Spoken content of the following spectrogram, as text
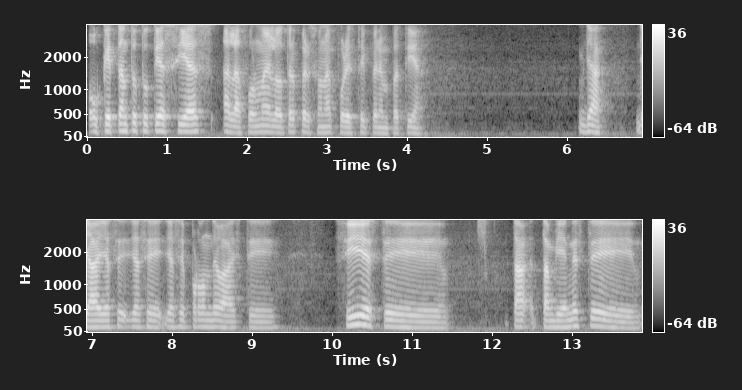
¿O qué tanto tú te hacías a la forma de la otra persona por esta hiperempatía? Ya, ya, ya sé, ya sé, ya sé por dónde va, este... Sí, este... también, este...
